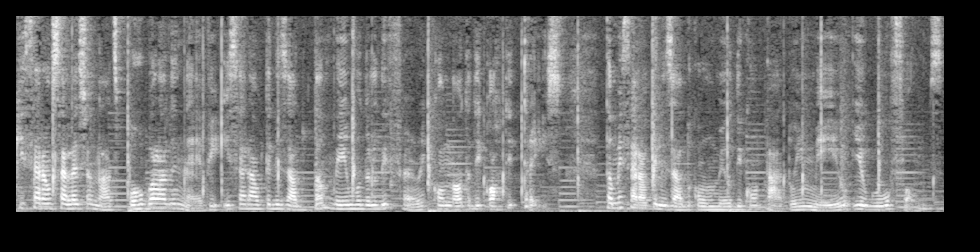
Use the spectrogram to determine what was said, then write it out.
que serão selecionados por bola de neve e será utilizado também o modelo de Ferry com nota de corte 3. Também será utilizado como meio de contato o e-mail e o Google Forms.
